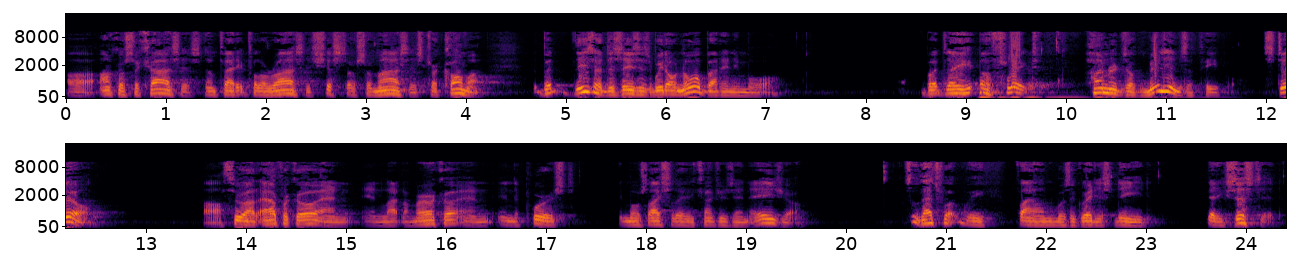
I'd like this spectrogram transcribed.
uh, onchocerciasis, lymphatic filariasis, schistosomiasis, trachoma. But these are diseases we don't know about anymore. but they afflict hundreds of millions of people still uh, throughout Africa and in Latin America and in the poorest and most isolated countries in Asia. So that's what we found was the greatest need that existed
